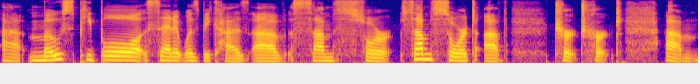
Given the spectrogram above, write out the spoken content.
uh, most people said it was because of some sort, some sort of church hurt. Um,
